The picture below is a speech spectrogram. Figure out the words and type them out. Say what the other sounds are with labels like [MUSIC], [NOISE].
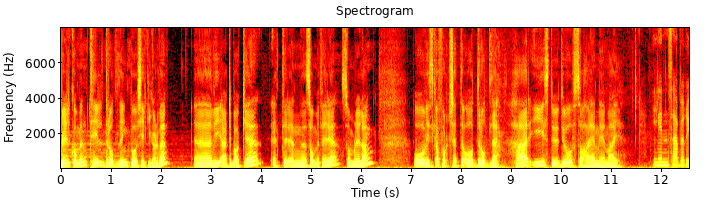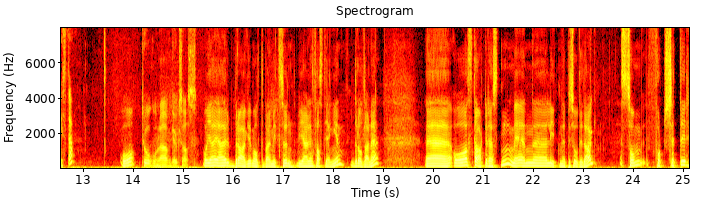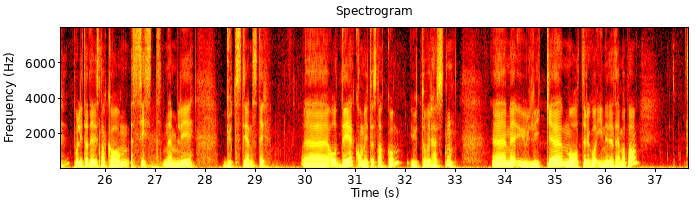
Velkommen til drodling på kirkegulvet. Eh, vi er tilbake etter en sommerferie som ble lang, og vi skal fortsette å drodle. Her i studio så har jeg med meg Linn Sæbø Rystad. og, Tor Olav Gauksås. og jeg er Brage Molteberg Midtsund. Vi er den faste gjengen, drodlerne. Eh, og starter høsten med en eh, liten episode i dag som fortsetter på litt av det vi snakka om sist, nemlig gudstjenester. Eh, og det kommer vi til å snakke om utover høsten, eh, med ulike måter å gå inn i det temaet på.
